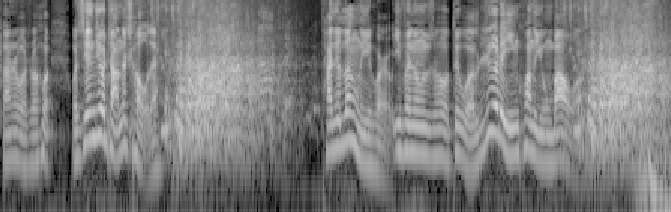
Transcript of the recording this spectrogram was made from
当时我说：“ 我我先救长得丑的。”他就愣了一会儿，一分钟之后对我热泪盈眶的拥抱我。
